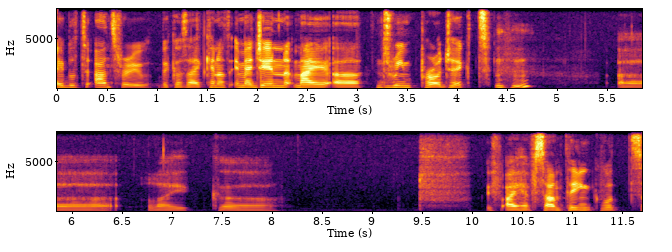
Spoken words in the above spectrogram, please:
able to answer you because I cannot imagine my uh, dream project hmm uh, like uh, if I have something what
